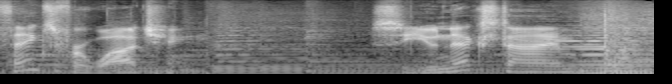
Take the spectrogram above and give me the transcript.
Thanks for watching. See you next time.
